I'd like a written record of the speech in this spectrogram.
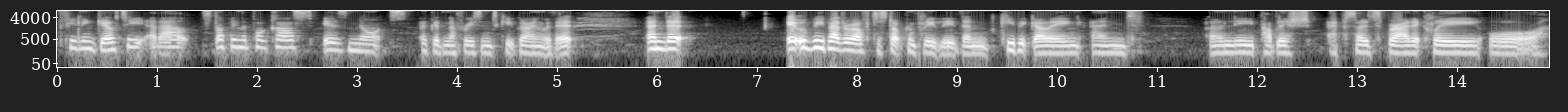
feeling guilty about stopping the podcast is not a good enough reason to keep going with it, and that it would be better off to stop completely than keep it going and only publish episodes sporadically or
